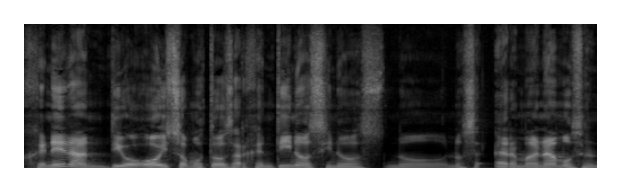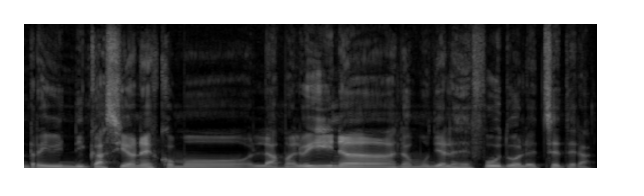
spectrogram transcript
Generan, digo, hoy somos todos argentinos y nos, nos hermanamos en reivindicaciones como las Malvinas, los mundiales de fútbol, etc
